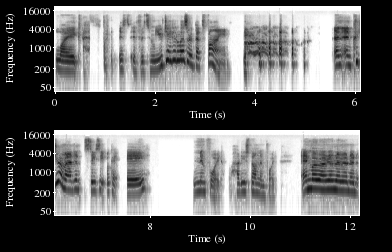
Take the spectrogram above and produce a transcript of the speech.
like if it's a mutated lizard, that's fine. and and could you imagine, Stacy? Okay, a nymphoid. How do you spell nymphoid? And no, no, no, no,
